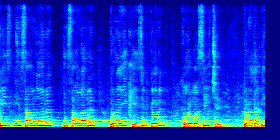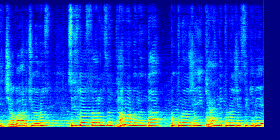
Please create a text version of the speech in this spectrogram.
Biz insanlığın, insanların burayı gezip görüp koruması için burada bir çaba harcıyoruz. Siz dostlarımızın tamamının da bu projeyi kendi projesi gibi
